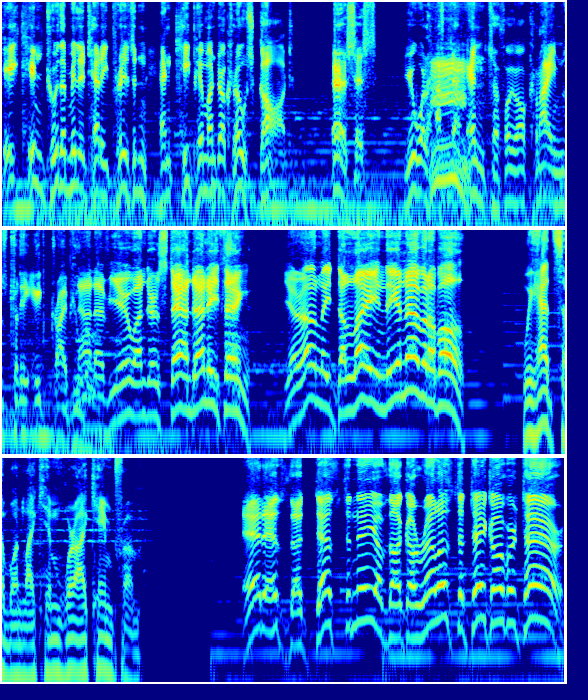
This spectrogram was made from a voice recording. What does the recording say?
Take him to the military prison and keep him under close guard. Ursus, you will have to hmm. answer for your crimes to the Ape Tribunal. None of you understand anything. You're only delaying the inevitable. We had someone like him where I came from. It is the destiny of the gorillas to take over Terre.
